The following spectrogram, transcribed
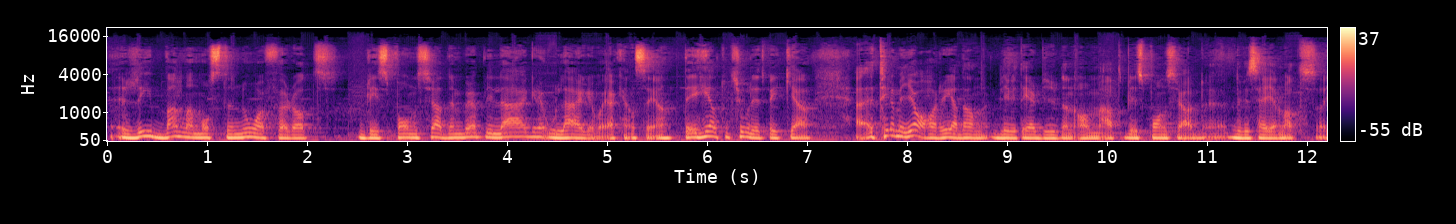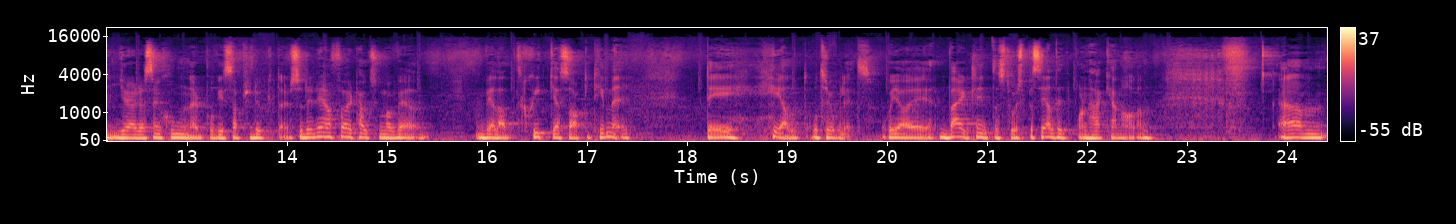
ribban man måste nå för att bli sponsrad, den börjar bli lägre och lägre vad jag kan säga. Det är helt otroligt vilka... Eh, till och med jag har redan blivit erbjuden om att bli sponsrad, eh, det vill säga genom att eh, göra recensioner på vissa produkter. Så det är redan företag som har velat skicka saker till mig. Det är helt otroligt. Och jag är verkligen inte stor, speciellt inte på den här kanalen. Um,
